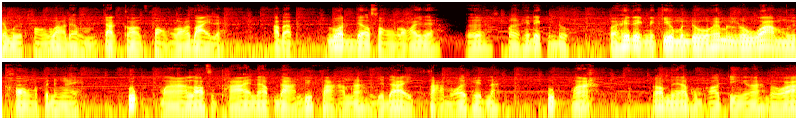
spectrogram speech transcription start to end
จะมือทองหรือเปล่าเดี๋ยวผมจัดก่อน200ใบเลยเอาแบบรวดเดียว 200 เลยเออเปิดให้เด็กมันดูเปิดให้เด็กในกิลมันดูให้มันรู้ว่ามือทองเป็นยังไงปุ๊บมารอบสุดท้ายนะครับด่านที่3นะผมจะได้อีก300เพชรนะปุ๊บมา รอบนี้ผมเอาจริงนะแบบว่า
